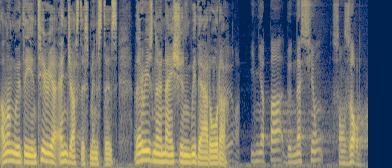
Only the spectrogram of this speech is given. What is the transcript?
along with the Interior and Justice Ministers. There is no nation without order. Il n'y a pas de nation sans ordre.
